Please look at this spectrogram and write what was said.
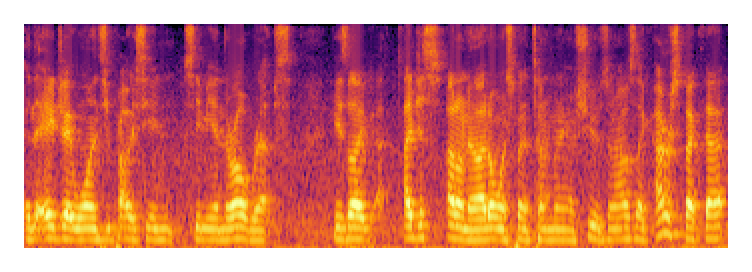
and the AJ ones you probably see see me in. They're all reps." He's like, I just, I don't know. I don't want to spend a ton of money on shoes. And I was like, I respect that.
